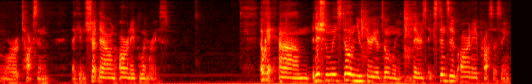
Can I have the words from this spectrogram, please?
or toxin that can shut down RNA polymerase. Okay, um, additionally, still in eukaryotes only, there's extensive RNA processing.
